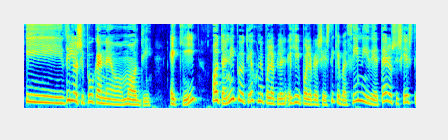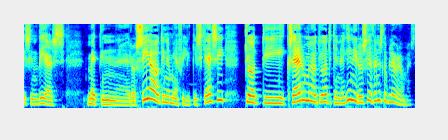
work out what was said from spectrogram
η δήλωση που έκανε ο Μόντι εκεί, όταν είπε ότι έχουν πολλαπλα... έχει πολλαπλασιαστεί και βαθύνει ιδιαίτερο η σχέση της Ινδίας με την ε, Ρωσία, ότι είναι μια φιλική σχέση και ότι ξέρουμε ότι ό,τι και να γίνει η Ρωσία θα είναι στο πλευρό μας.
